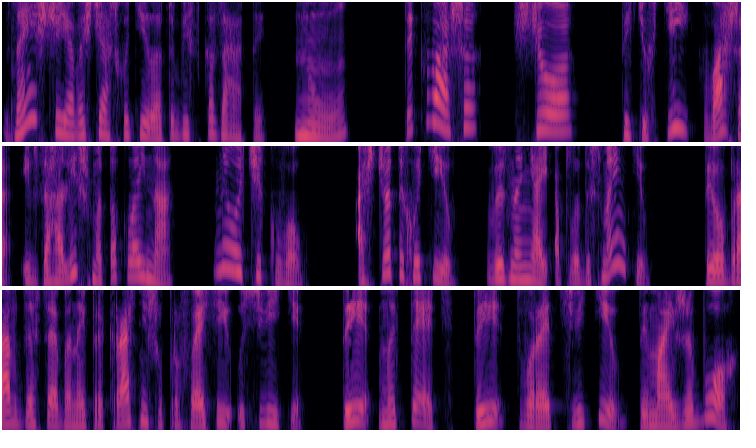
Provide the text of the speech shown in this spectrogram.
Знаєш, що я весь час хотіла тобі сказати? Ну, ти кваша. Що? Ти тюхтій, кваша і взагалі шматок лайна. Не очікував. А що ти хотів? Визнання й аплодисментів? Ти обрав для себе найпрекраснішу професію у світі. Ти митець, ти творець світів, ти майже Бог.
